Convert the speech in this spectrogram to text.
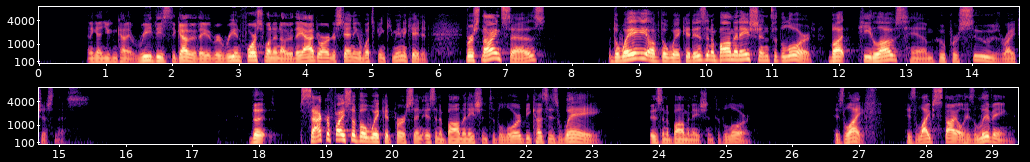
And again, you can kind of read these together. They reinforce one another, they add to our understanding of what's being communicated. Verse 9 says, The way of the wicked is an abomination to the Lord, but he loves him who pursues righteousness. The sacrifice of a wicked person is an abomination to the Lord because his way is an abomination to the Lord. His life, his lifestyle, his living.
